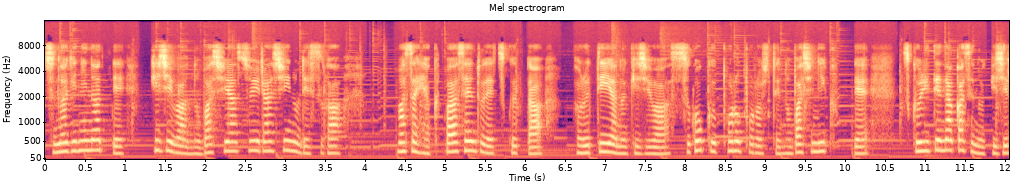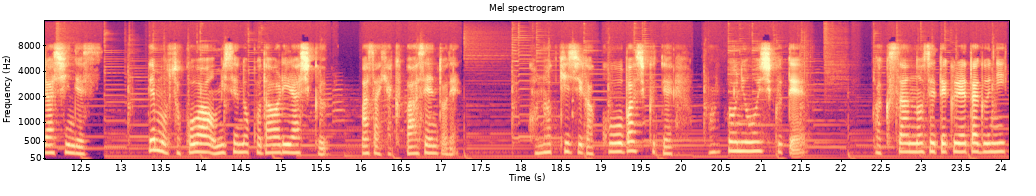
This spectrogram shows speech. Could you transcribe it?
つなぎになって生地は伸ばしやすいらしいのですがマサ100%で作ったトルティーヤの生地はすごくポロポロして伸ばしにくくて作り手泣かせの生地らしいんです。でもそこはお店のこだわりらしくマサ100%で。この生地が香ばしくて本当に美味しくてたくさん乗せてくれた具に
